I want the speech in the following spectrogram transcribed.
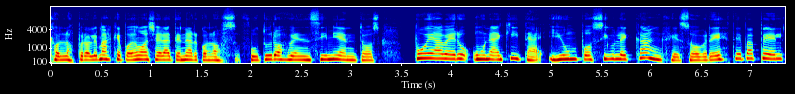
con los problemas que podemos llegar a tener con los futuros vencimientos, puede haber una quita y un posible canje sobre este papel,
